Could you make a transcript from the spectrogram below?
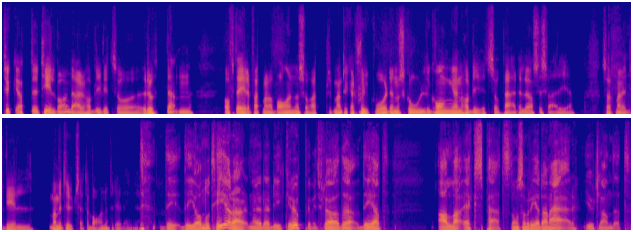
tycker att tillvaron där har blivit så rutten. Ofta är det för att man har barn och så, att man tycker att sjukvården och skolgången har blivit så värdelös i Sverige. Så att man inte vill, man vill inte utsätta barnen för det längre. Det, det jag noterar när det där dyker upp i mitt flöde, det är att alla expats, de som redan är i utlandet,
